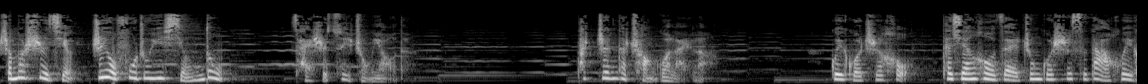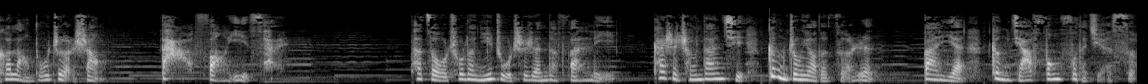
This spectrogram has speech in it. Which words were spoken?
什么事情只有付诸于行动，才是最重要的。他真的闯过来了。归国之后，他先后在中国诗词大会和朗读者上大放异彩。他走出了女主持人的藩篱，开始承担起更重要的责任，扮演更加丰富的角色。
